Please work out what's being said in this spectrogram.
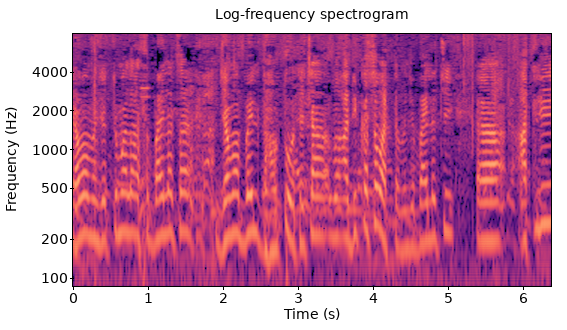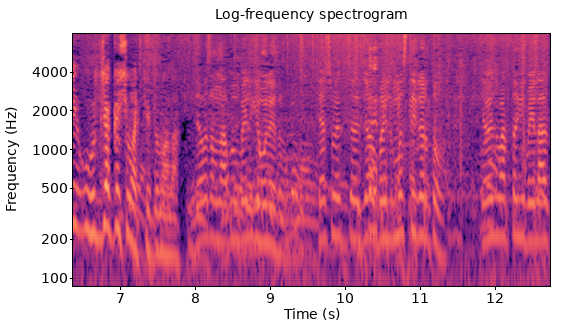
तेव्हा म्हणजे तुम्हाला असं बैलाचा जेव्हा बैल धावतो त्याच्या आधी कसं वाटतं? म्हणजे बैलाची अं, आतली ऊर्जा कशी वाटते तुम्हाला? जेव्हा समजा आपण बैल घेऊन येतो त्याच वेळेस जेव्हा बैल मस्ती करतो त्यावेळेस वाटतं की बैल आज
